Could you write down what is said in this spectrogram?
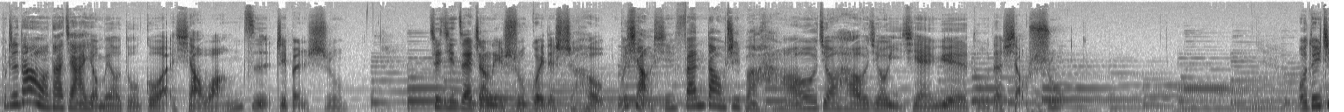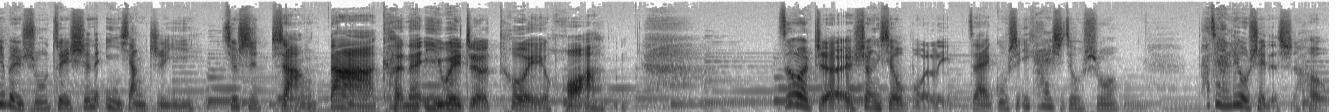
不知道大家有没有读过《小王子》这本书？最近在整理书柜的时候，不小心翻到这本好久好久以前阅读的小书。我对这本书最深的印象之一，就是长大可能意味着退化。作者圣修伯里在故事一开始就说，他在六岁的时候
